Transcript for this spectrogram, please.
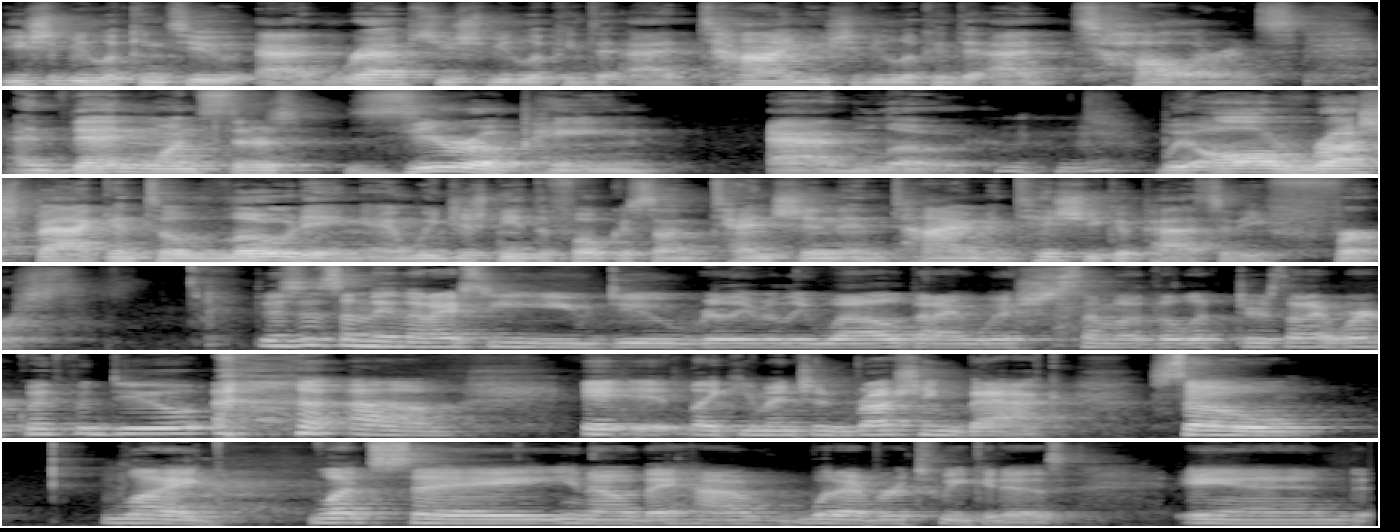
You should be looking to add reps, you should be looking to add time, you should be looking to add tolerance. And then once there's zero pain, add load. We all rush back into loading and we just need to focus on tension and time and tissue capacity first. This is something that I see you do really, really well that I wish some of the lifters that I work with would do. um, it, it, like you mentioned, rushing back. So, like, let's say, you know, they have whatever tweak it is, and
